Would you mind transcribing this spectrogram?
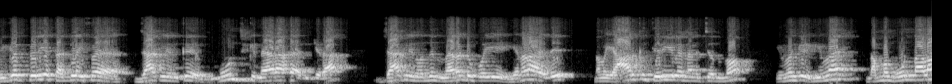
மிகப்பெரிய தக் லைஃப ஜாக்லினுக்கு மூஞ்சிக்கு நேராக அடிக்கிறார். ஜாக்லின் வந்து மிரண்டு போய் என்னடா இது? நம்ம யாருக்கும் தெரியல நினைச்சிருந்தோம். இவங்க இவன் நம்ம மூணு நாளா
